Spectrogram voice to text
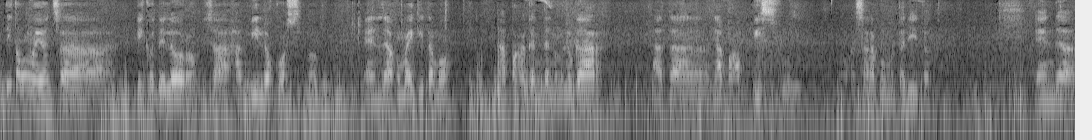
nandito ko ngayon sa Pico de Loro sa Hamilo Coast no? and uh, kung makikita mo napakaganda ng lugar at uh, napaka-peaceful. Ang sarap pumunta dito. And uh,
